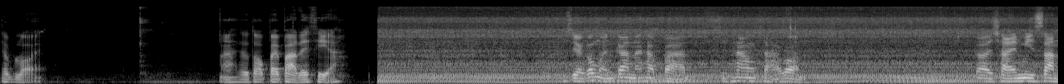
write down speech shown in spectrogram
เรียบร้อย อะเดี๋ยวต่อไปปาดไรเสีย เสียก็เหมือนกันนะครับ ปาด 15 องศาก่อน ก็ใช้มีดสั้น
